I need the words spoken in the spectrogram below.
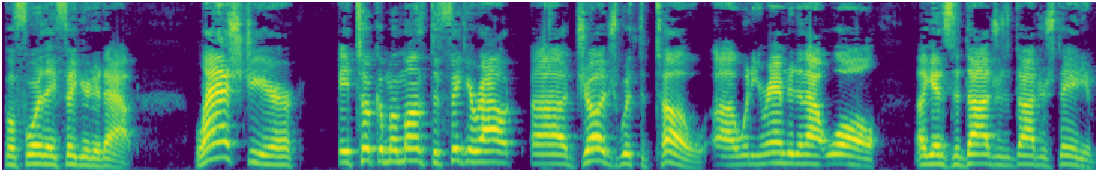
before they figured it out. Last year, it took him a month to figure out uh, Judge with the toe uh, when he rammed into that wall against the Dodgers at Dodger Stadium.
